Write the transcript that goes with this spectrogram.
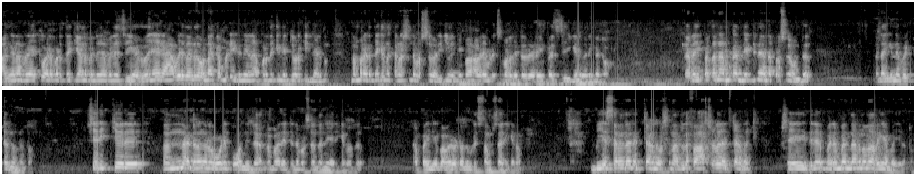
അങ്ങനെ ബ്രേക്ക് വരുമ്പോഴത്തേക്കാണ് പിന്നെ ഞാൻ പിന്നെ ചെയ്യാറുള്ളത് ഞാൻ രാവിലെ തന്നെ ഉണ്ടാക്കാൻ വേണ്ടി ഇരുന്നതാണ്. അപ്പോഴത്തേക്ക് നെറ്റ്വർക്ക് ഇല്ലായിരുന്നു. നമ്മുടെ അടുത്തേക്ക് കണക്ഷന്റെ പ്രശ്നമായിരിക്കും. ഇനിയിപ്പോൾ അവരെ വിളിച്ച് പറഞ്ഞിട്ട് റീപ്ലേസ് ചെയ്യിക്കേണ്ടി വരും കേട്ടോ. കാരണം ഇപ്പൊ തന്നെ നമുക്ക് നെറ്റിന് തന്നെ പ്രശ്നമുണ്ട്. അല്ല ഇങ്ങനെ വെട്ടുന്നുണ്ട് കേട്ടോ ശരിക്കും ഒരു നന്നായിട്ട് നിങ്ങൾ ഓടി പോകുന്നില്ല. നമ്മുടെ നെറ്റിന്റെ പ്രശ്നം തന്നെയായിരിക്കുന്നത് അപ്പൊ ഇനിയിപ്പോൾ അവരോട്ടൊന്ന് വിളിച്ച് സംസാരിക്കണം. ബി എസ് എല്ലിന്റെ നെറ്റാണ്. പക്ഷെ നല്ല ഫാസ്റ്റുള്ള നെറ്റാണ്. പക്ഷേ ഇതിൽ വരുമ്പോൾ എന്താണെന്നുള്ളത് അറിയാൻ പറ്റും കേട്ടോ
